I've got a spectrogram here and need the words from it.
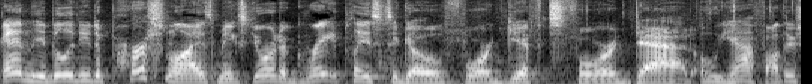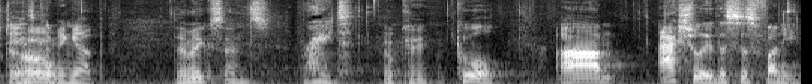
and the ability to personalize makes Yord a great place to go for gifts for dad. Oh yeah, Father's Day is Oh. coming up. That makes sense. Right. Okay. Cool. Um, actually, this is funny.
